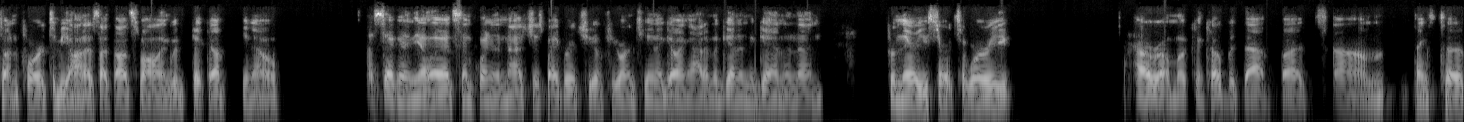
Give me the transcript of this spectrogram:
done for. To be honest, I thought Smalling would pick up, you know, a second yellow at some point in the match just by virtue of Fiorentina going at him again and again, and then from there you start to worry how Roma can cope with that. But um, thanks to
